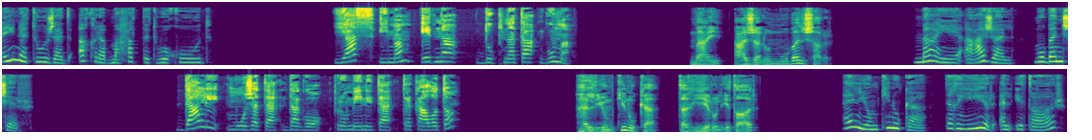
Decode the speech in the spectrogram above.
أين توجد أقرب محطة وقود؟ Јас имам една дупната гума. معي عجل مبنشر معي عجل مبنشر Дали можете да го промените тркалото? هل يمكنك تغيير الإطار؟ هل يمكنك تغيير الإطار؟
